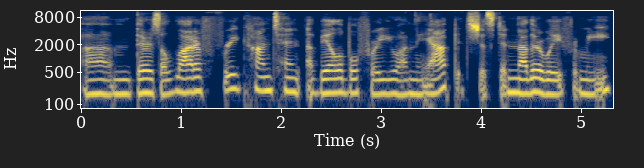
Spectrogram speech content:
Um, there's a lot of free content available for you on the app. It's just another way for me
